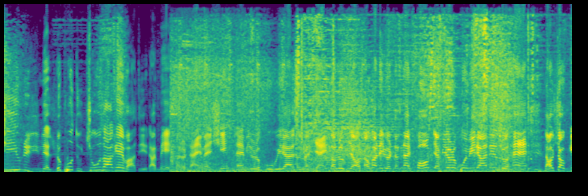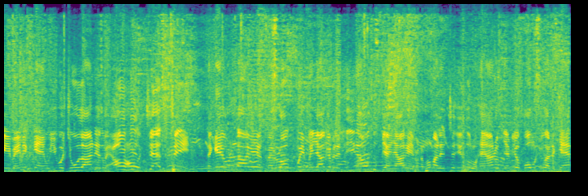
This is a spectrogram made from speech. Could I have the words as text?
Key Unity နဲ့လွတ်ဖို့သူစူးစမ်းခဲ့ပါသေးတယ်ဒါပေမဲ့အဲ့တော့ Dimension လမ်းပြီးတော့ပို့ပေးတာဆိုတော့ရိုင်းတော့လို့မရအောင်နောက်ကနေပြီးတော့ Night Form ပြန်ပြီးတော့ပွင့်ပေးတာသေးဆိုတော့ဟမ်နောက်လျှောက် K ဘိန်းနဲ့ကန်ကိုယူဖို့စူးစမ်းနေဆိုတော့အော်ဟုတ် Justin တကယ်ကိုလာခဲ့ဆိုတော့ Rock Point မရခဲ့ပါနဲ့ဒီနောက်သူပြန်ရခဲ့ပါတော့မှလည်းချက်ချင်းဆိုတော့ဟန်ကတော့ပြန်ပြီးတော့ပေါ်ဖို့စူးစမ်းတယ်ကန်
